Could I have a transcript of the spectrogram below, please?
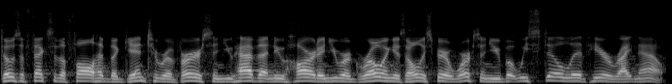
those effects of the fall have begun to reverse, and you have that new heart, and you are growing as the Holy Spirit works in you, but we still live here right now.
